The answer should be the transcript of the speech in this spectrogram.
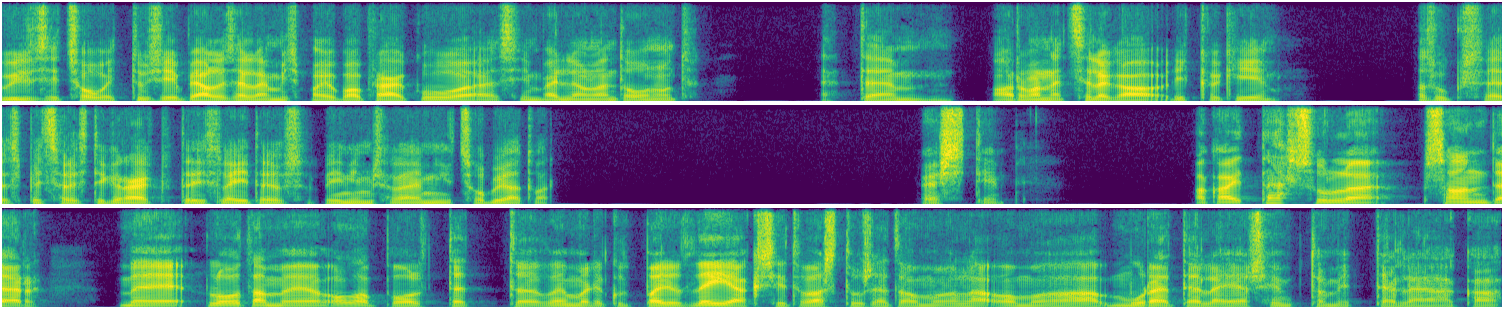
üldiseid soovitusi peale selle, mis ma juba praegu äh, siin välja olen toonud. Et ähm, arvan, et sellega ikkagi tasuks spetsialistiga rääkida, siis leida just sellele inimesele mingid sobivad varad. hästi. aga aitäh sulle, Sander, me loodame oma poolt, et võimalikult paljud leiaksid vastused omale, oma muredele ja sümptomitele, aga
